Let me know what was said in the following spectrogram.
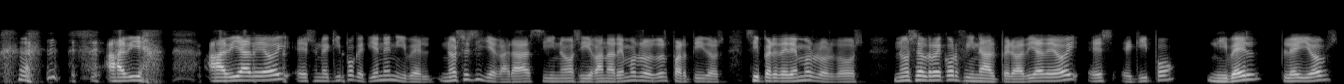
a día, a día de hoy es un equipo que tiene nivel. No sé si llegará, si no, si ganaremos los dos partidos, si perderemos los dos. No es el récord final, pero a día de hoy es equipo, nivel, playoffs,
